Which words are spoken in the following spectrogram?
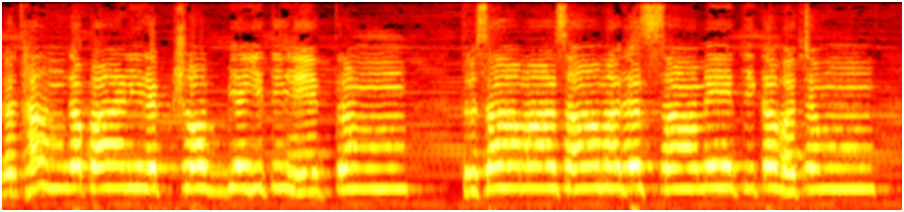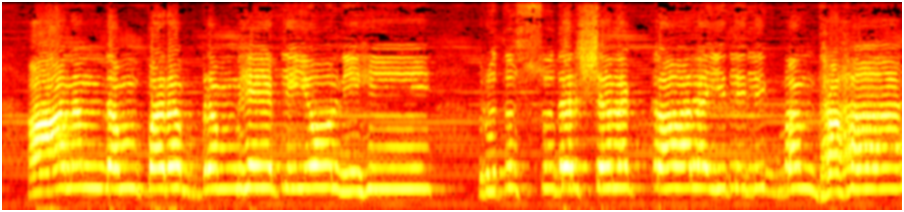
रथाङ्गपाणिरक्षोभ्य इति नेत्रम्। त्रिसामासामगः सामेति कवचम् आनन्दम् परब्रह्मेति योनिः ऋतुः सुदर्शन काल इति दिग्बन्धः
